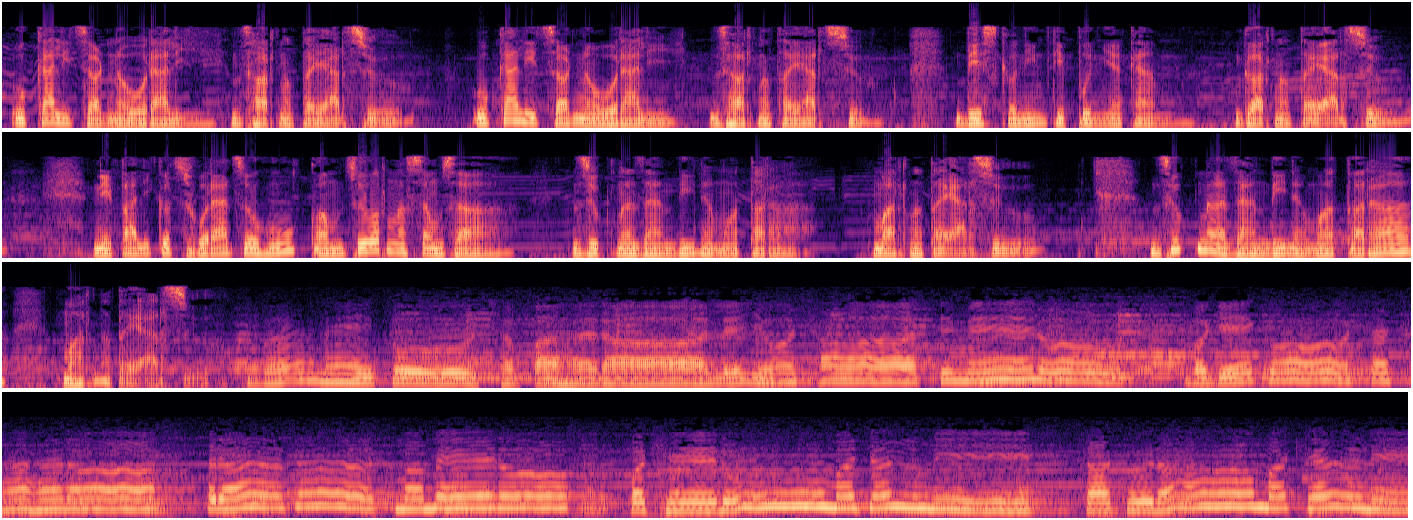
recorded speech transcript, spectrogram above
उकाली चढ्न ओह्राली झर्न तयार छु। उकाली चढ्न ओह्राली झर्न तयार छु। देशको निम्ति पुण्य काम गर्न तयार छु। नेपालीको छोरा जो हुँ कमजोर नसम्झ। झुक्न जान्दिनँ म तर मर्न तयार छु। झुक्न जान्दिनँ म तर मर्न तयार छु। बनेको छ यो मेरो। बगेको छ रगतमा मेरो। पखेरुमा जन्मे साकुरामा खेल्ने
